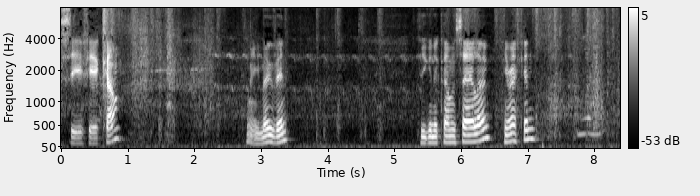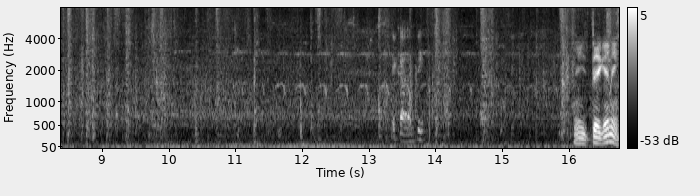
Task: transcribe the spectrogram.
see if he'll come. Are you moving? Is he going to come and say hello? You reckon? They got a big He's big, isn't he?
